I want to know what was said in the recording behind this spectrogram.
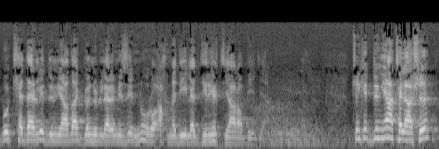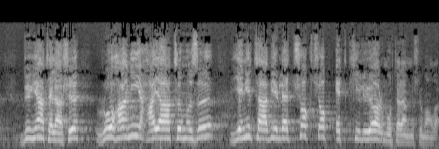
Bu kederli dünyada gönüllerimizi nuru Ahmedi ile dirilt ya Rabbi diye. Çünkü dünya telaşı, dünya telaşı ruhani hayatımızı yeni tabirle çok çok etkiliyor muhterem Müslümanlar.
